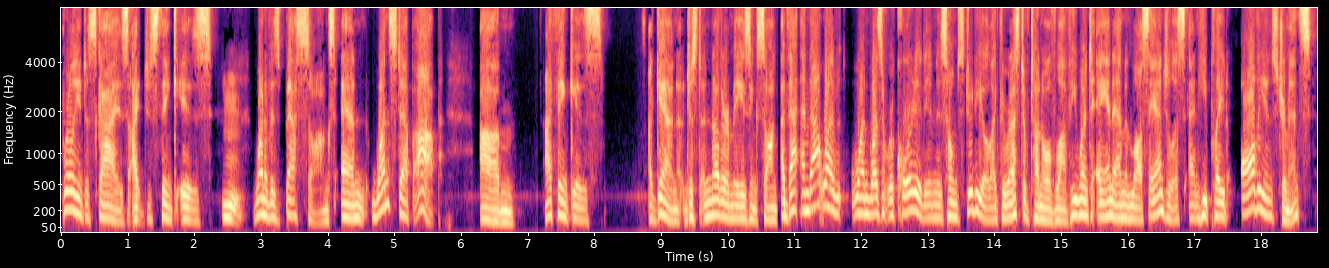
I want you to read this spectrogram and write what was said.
Brilliant Disguise, I just think is mm. one of his best songs. And One Step Up, um, I think is again just another amazing song. Uh, that and that one one wasn't recorded in his home studio like the rest of Tunnel of Love. He went to A and M in Los Angeles and he played all the instruments.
